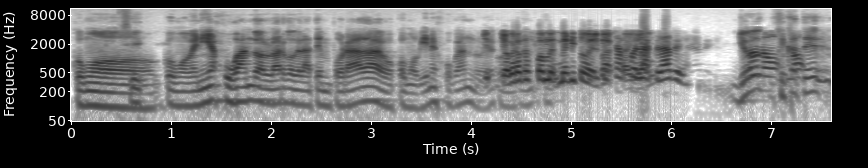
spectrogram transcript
como, como venía jugando a lo largo de la temporada o como viene jugando. Yo, ¿eh? creo que fue mérito del Barça. Esa fue la clave. Yo, No, no, fíjate,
